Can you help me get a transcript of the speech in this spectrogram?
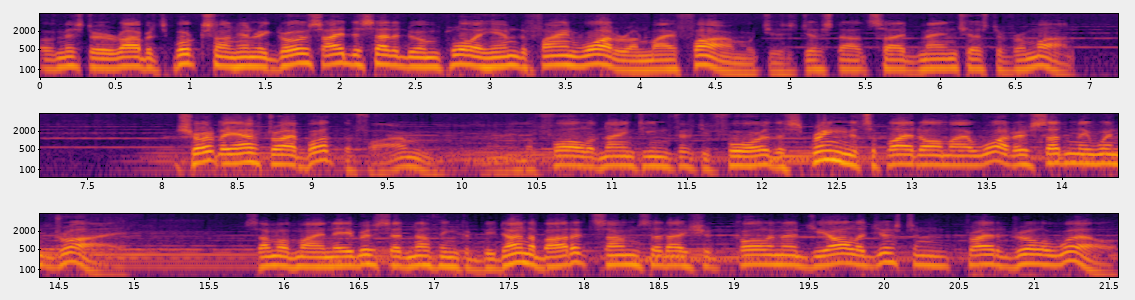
of Mr. Roberts' books on Henry Gross, I decided to employ him to find water on my farm, which is just outside Manchester, Vermont. Shortly after I bought the farm, in the fall of 1954, the spring that supplied all my water suddenly went dry. Some of my neighbors said nothing could be done about it. Some said I should call in a geologist and try to drill a well.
